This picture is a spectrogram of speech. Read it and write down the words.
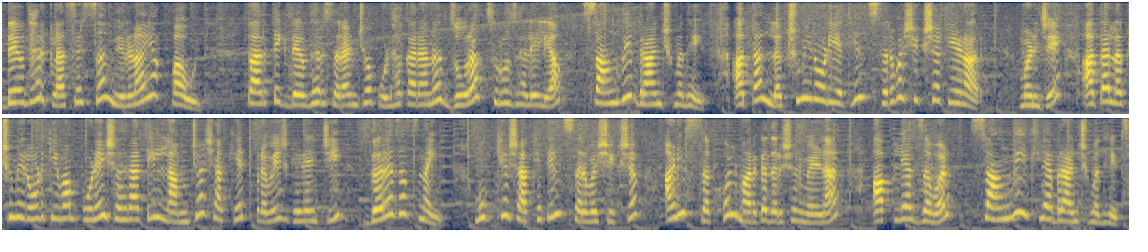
देवधर क्लासेसचं निर्णायक पाऊल कार्तिक देवधर सरांच्या पुढाकारानं जोरात सुरू झालेल्या सांगवी ब्रांचमध्ये आता लक्ष्मी रोड येथील सर्व शिक्षक येणार. म्हणजे आता लक्ष्मी रोड किंवा पुणे शहरातील लांबच्या शाखेत प्रवेश घेण्याची गरजच नाही. मुख्य शाखेतील सर्व शिक्षक आणि सखोल मार्गदर्शन मिळणार आपल्या जवळ सांगवी इथल्या ब्रांचमध्येच.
